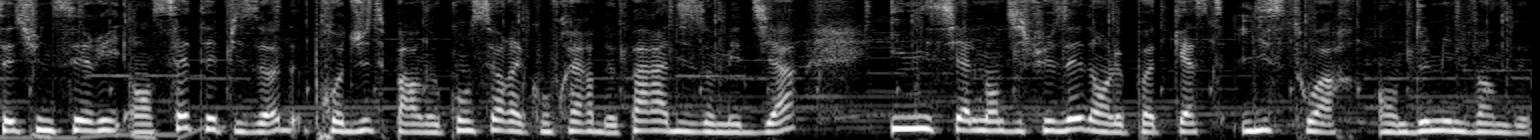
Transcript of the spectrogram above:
C'est une série en 7 épisodes produite par nos consoeurs et confrères de Paradiso Media, initialement diffusée dans le podcast L'Histoire en 2022.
